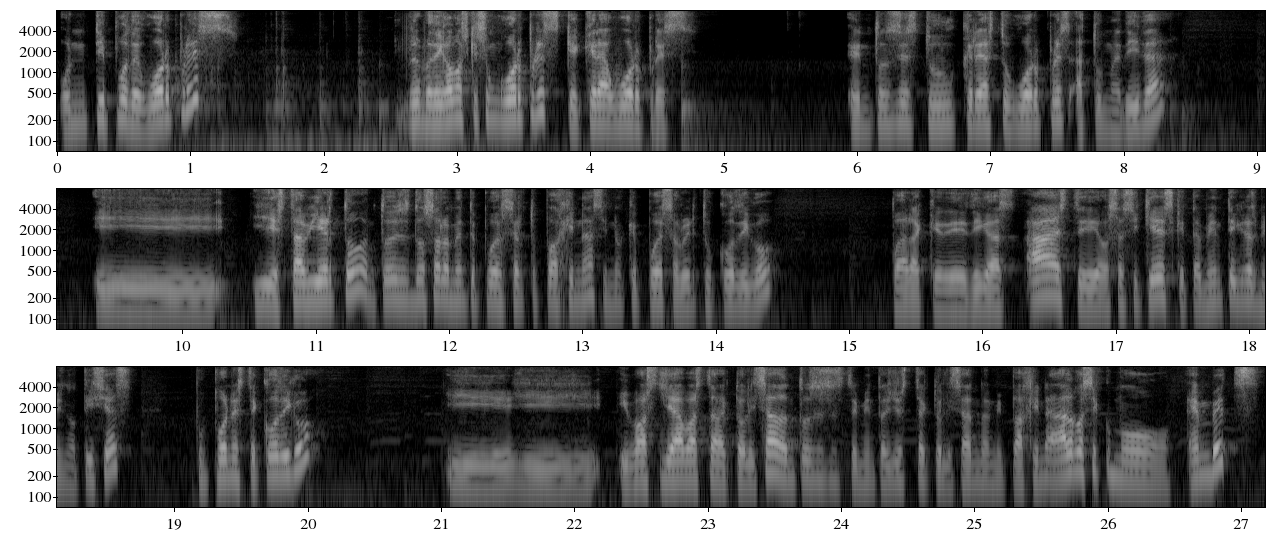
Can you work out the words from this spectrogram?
un tipo de WordPress. Digamos que es un WordPress que crea WordPress. Entonces tú creas tu WordPress a tu medida y, y está abierto. Entonces no solamente puedes hacer tu página, sino que puedes abrir tu código para que digas, ah, este, o sea, si quieres que también tengas mis noticias, tú pones este código y, y- y vas, ya va a estar actualizado. Entonces, este, mientras yo esté actualizando en mi página, algo así como embeds,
